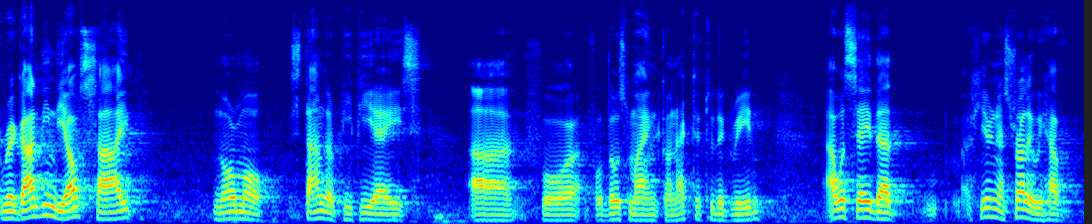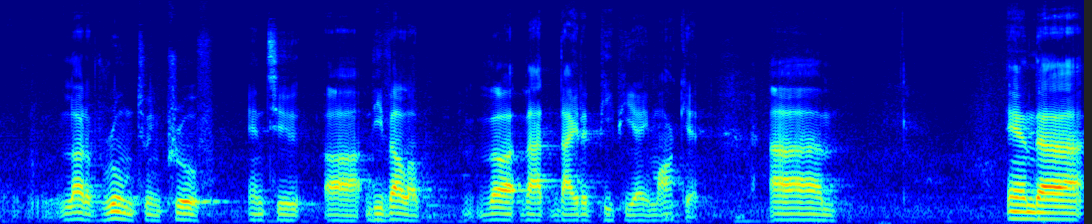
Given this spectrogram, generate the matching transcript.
regarding the outside, normal standard PPAs uh, for, for those mines connected to the grid, I would say that here in Australia we have a lot of room to improve and to uh, develop the, that direct PPA market. Um, and uh,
